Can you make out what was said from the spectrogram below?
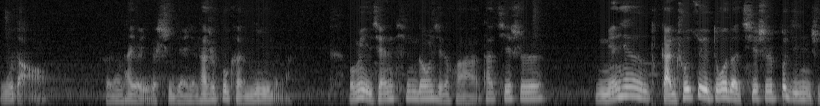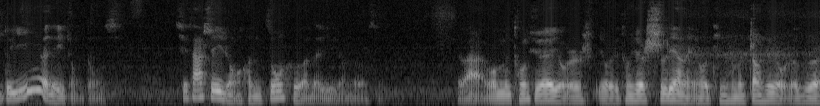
舞蹈，可能它有一个时间性，它是不可逆的嘛。我们以前听东西的话，它其实年轻人感触最多的，其实不仅仅是对音乐的一种东西，其实它是一种很综合的一种东西，对吧？我们同学有人有的同学失恋了以后，听什么张学友的歌，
